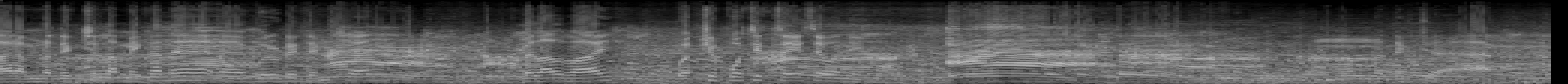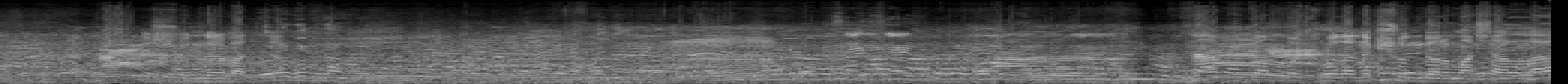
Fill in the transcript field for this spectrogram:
আর আমরা দেখছিলাম এখানে গরুটি দেখছেন, বেলাল ভাই, একশো পঁচিশ চেয়েছে উনি। আমরা দেখছি সুন্দর বাচ্চা। নামি কম্বল ঝোল অনেক সুন্দর মাসাল্লাহ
